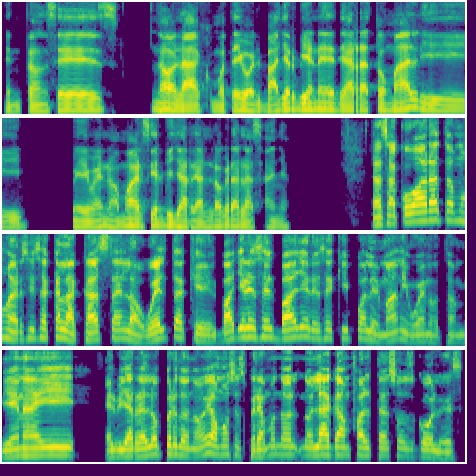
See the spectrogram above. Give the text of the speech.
Entonces, no, la, como te digo, el Bayern viene de a rato mal y y bueno, vamos a ver si el Villarreal logra la hazaña. La sacó barata, vamos a ver si saca la casta en la vuelta, que el Bayern es el Bayern, es equipo alemán, y bueno, también ahí el Villarreal lo perdonó y vamos, esperamos no, no le hagan falta esos goles.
